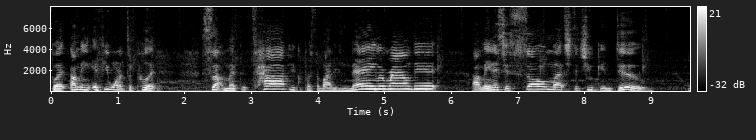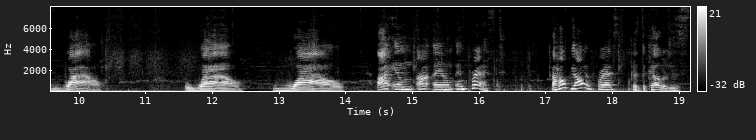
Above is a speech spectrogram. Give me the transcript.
But I mean if you wanted to put something at the top. You could put somebody's name around it. I mean, it's just so much that you can do. Wow. Wow. Wow. I am I am impressed. I hope y'all impressed because the colors is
